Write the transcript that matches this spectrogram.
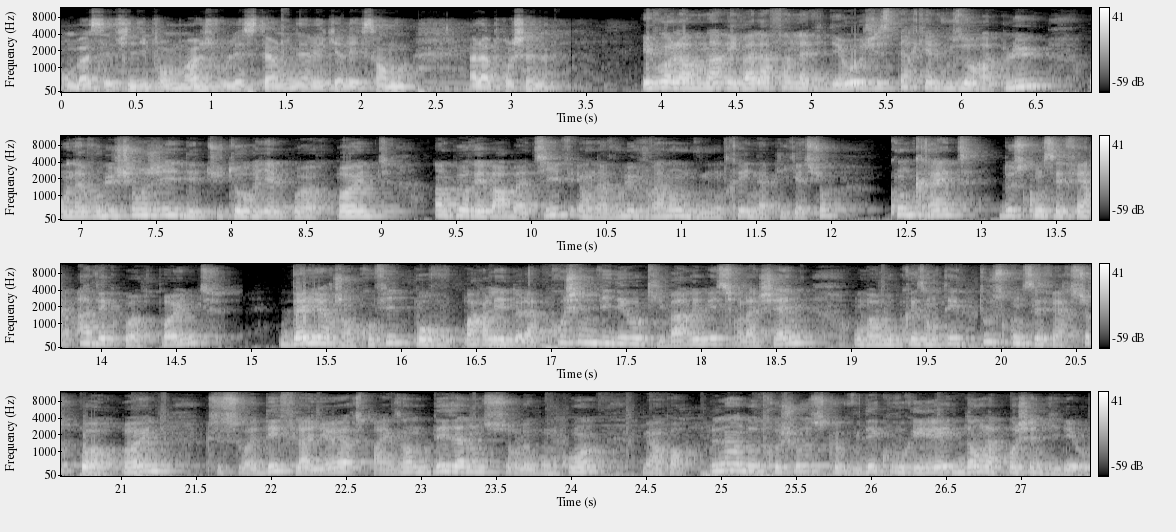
Bon, bah c'est fini pour moi, je vous laisse terminer avec Alexandre. À la prochaine Et voilà, on arrive à la fin de la vidéo, j'espère qu'elle vous aura plu. On a voulu changer des tutoriels PowerPoint un peu rébarbatifs et on a voulu vraiment vous montrer une application concrète de ce qu'on sait faire avec PowerPoint. D'ailleurs, j'en profite pour vous parler de la prochaine vidéo qui va arriver sur la chaîne. On va vous présenter tout ce qu'on sait faire sur PowerPoint, que ce soit des flyers, par exemple, des annonces sur le bon coin, mais encore plein d'autres choses que vous découvrirez dans la prochaine vidéo.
